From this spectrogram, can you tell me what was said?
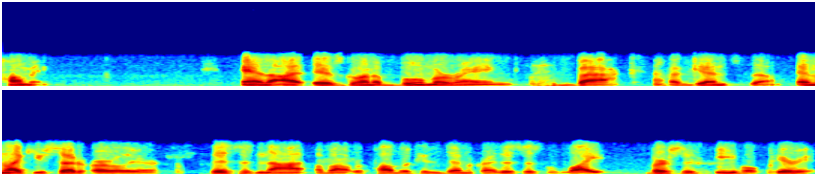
coming, and I, is going to boomerang back against them. And like you said earlier, this is not about Republican and Democrat. This is light versus evil. Period.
